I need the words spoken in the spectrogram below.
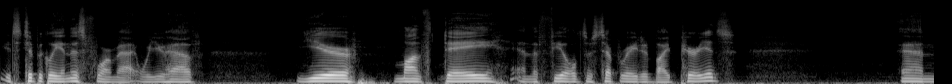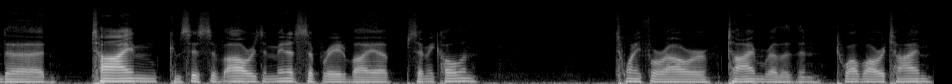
it's typically in this format where you have year, month, day, and the fields are separated by periods. And uh, time consists of hours and minutes separated by a semicolon. 24 hour time rather than 12 hour time.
